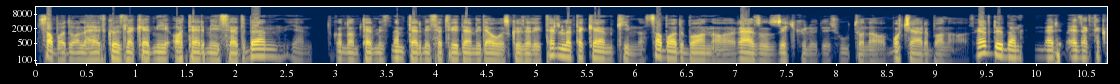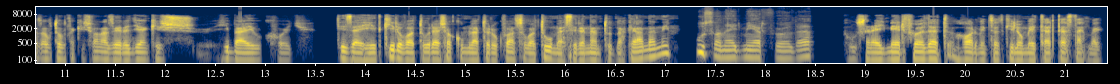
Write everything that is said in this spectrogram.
szabadon lehet közlekedni a természetben, ilyen gondolom természet, nem természetvédelmi, de ahhoz közeli területeken, kinn a szabadban, a rázós zögykölődős úton, a mocsárban, az erdőben, mert ezeknek az autóknak is van azért egy ilyen kis hibájuk, hogy 17 kWh-s akkumulátoruk van, szóval túl messzire nem tudnak elmenni. 21 mérföldet 21 mérföldet 35 kilométert tesznek meg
